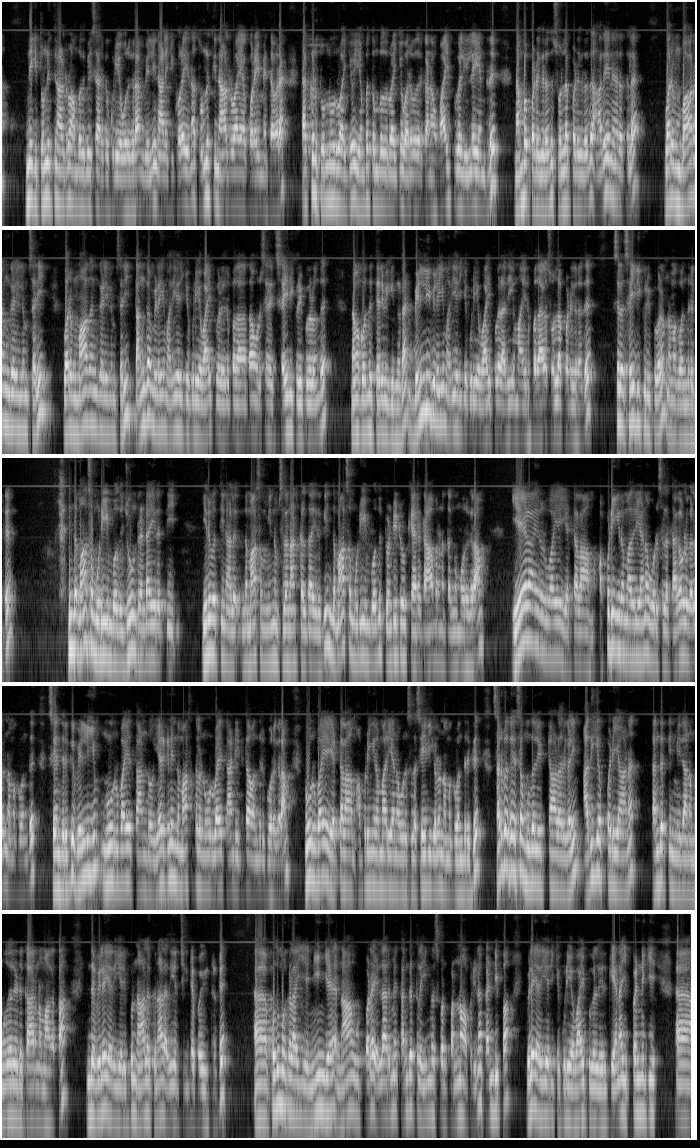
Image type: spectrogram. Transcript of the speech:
இன்னைக்கு தொண்ணூத்தி நாலு ரூபா ஐம்பது பைசா இருக்கக்கூடிய ஒரு கிராம் வெள்ளி நாளைக்கு குறையுதுன்னா தொண்ணூத்தி நாலு ரூபாயா குறையுமே தவிர டக்குன்னு தொண்ணூறு ரூபாய்க்கோ எண்பத்தொன்பது ரூபாய்க்கோ வருவதற்கான வாய்ப்புகள் இல்லை என்று நம்பப்படுகிறது சொல்லப்படுகிறது. அதே நேரத்துல வரும் வாரங்களிலும் சரி வரும் மாதங்களிலும் சரி தங்கம் விலையும் அதிகரிக்கக்கூடிய வாய்ப்புகள் இருப்பதாகத்தான் ஒரு சில செய்தி குறிப்புகள் வந்து நமக்கு வந்து தெரிவிக்கின்றன. வெள்ளி விலையும் அதிகரிக்கக்கூடிய வாய்ப்புகள் அதிகமாக இருப்பதாக சொல்லப்படுகிறது. சில செய்தி குறிப்புகளும் நமக்கு வந்திருக்கு. இந்த மாசம் முடியும் போது ஜூன் ரெண்டாயிரத்தி இருபத்தி நாலு இந்த மாசம் இன்னும் சில நாட்கள் தான் இருக்குது இந்த மாசம் முடியும் போது டுவெண்ட்டி டூ கேரட் ஆபரண தங்கம் ஒரு கிராம் ஏழாயிரம் ரூபாயை எட்டலாம். அப்படிங்கிற மாதிரியான ஒரு சில தகவல்களும் நமக்கு வந்து சேர்ந்திருக்கு. வெள்ளியும் நூறு ரூபாயை தாண்டும். ஏற்கனவே இந்த மாசத்துல நூறுரூபாயை தாண்டிட்டு தான் வந்திருக்கு ஒரு கிராம். நூறு ரூபாயை எட்டலாம் அப்படிங்கிற மாதிரியான ஒரு சில செய்திகளும் நமக்கு வந்திருக்கு. சர்வதேச முதலீட்டாளர்களின் அதிகப்படியான தங்கத்தின் மீதான முதலீடு காரணமாகத்தான் இந்த விலை அதிகரிப்பு நாளுக்கு நாள் அதிகரிச்சுக்கிட்டே போய்கிட்டு இருக்கு ஆஹ் பொதுமக்களாகிய நீங்க நான் உட்பட எல்லாருமே தங்கத்துல இன்வெஸ்ட்மெண்ட் பண்ணோம் அப்படின்னா கண்டிப்பா விலை அதிகரிக்கக்கூடிய வாய்ப்புகள் இருக்கு. ஏன்னா இப்ப இன்னைக்கு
